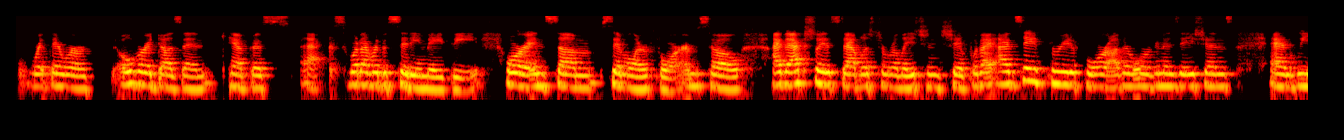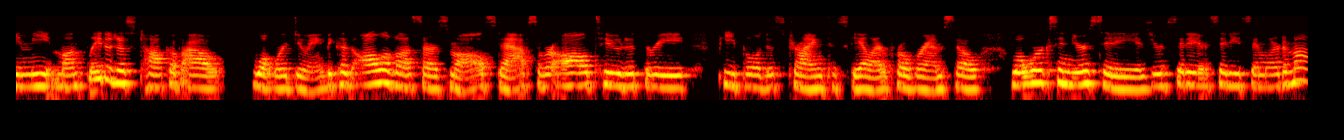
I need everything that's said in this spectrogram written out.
where there were over a dozen campus X, whatever the city may be, or in some similar form. So I've actually established a relationship with, I'd say, three to four other organizations, and we meet monthly to just talk about what we're doing because all of us are small staff. So we're all two to three people just trying to scale our program. So what works in your city? Is your city or city similar to mine?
